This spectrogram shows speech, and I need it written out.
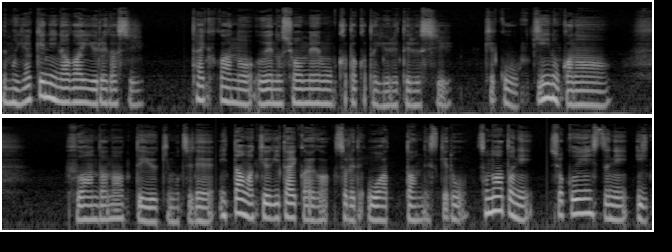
でもやけに長い揺れだし体育館の上の照明もカタカタ揺れてるし結構大きいのかな。不安だなっていう気持ちで一旦は球技大会がそれで終わったんですけどその後に職員室に行っ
